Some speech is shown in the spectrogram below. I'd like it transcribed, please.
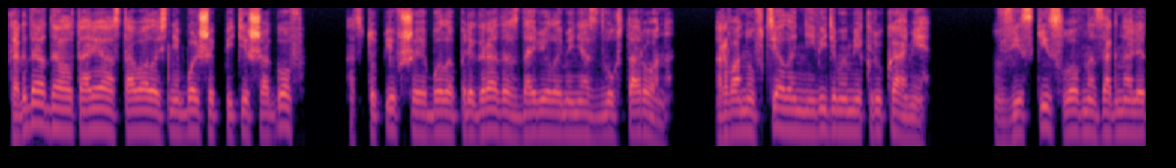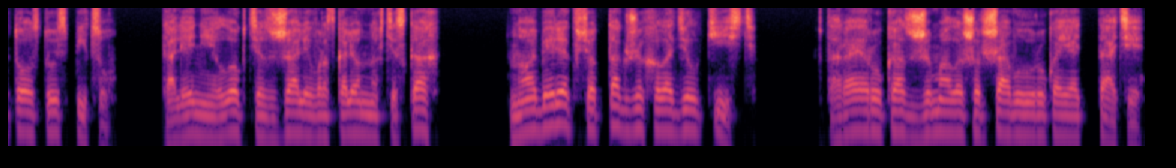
Когда до алтаря оставалось не больше пяти шагов, отступившая была преграда сдавила меня с двух сторон, рванув тело невидимыми крюками, в виски словно загнали толстую спицу. Колени и локти сжали в раскаленных тисках, но оберег все так же холодил кисть. Вторая рука сжимала шершавую рукоять Тати,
